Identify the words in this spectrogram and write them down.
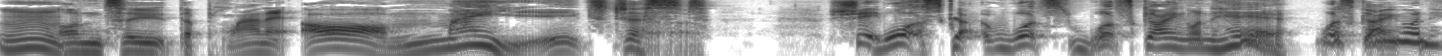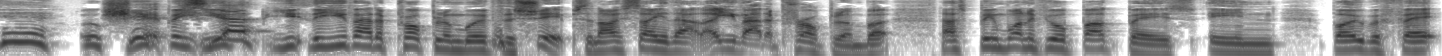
Mm. onto the planet. Oh, mate, it's just, ships. what's, go- what's, what's going on here? What's going on here? Well, you've, been, Ships, you, yeah. you, you've had a problem with the ships, and I say that like you've had a problem, but that's been one of your bugbears in Boba Fett,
